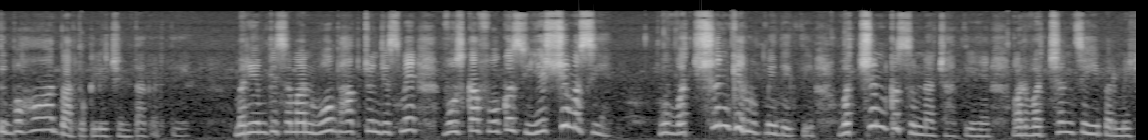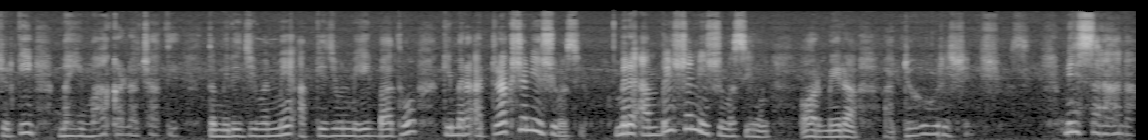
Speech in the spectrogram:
तू बहुत बातों के लिए चिंता करती है। मरियम के समान वो भाग चुन जिसमें वो उसका फोकस यीशु मसीह है, वो वचन के रूप में देखती है, वचन को सुनना चाहती हैं और वचन से ही परमेश्वर की महिमा करना चाहती है। तो मेरे जीवन में, आपके जीवन में एक बात हो कि मेरा अट्रैक्शन यीशु मसीह मेरा एम्बिशन यीशु मसीह हो और मेरा अडोरेशन यीशु मसीह मेरी सराहना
